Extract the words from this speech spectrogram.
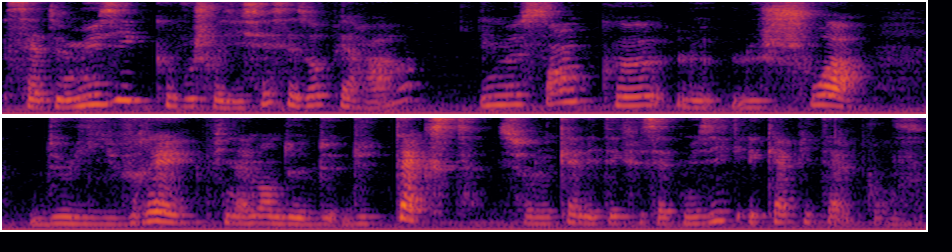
cette musique que vous choisissez, ces opéras, il me semble que le choix de livrer, finalement, de, de- du texte sur lequel est écrite cette musique est capital pour vous.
